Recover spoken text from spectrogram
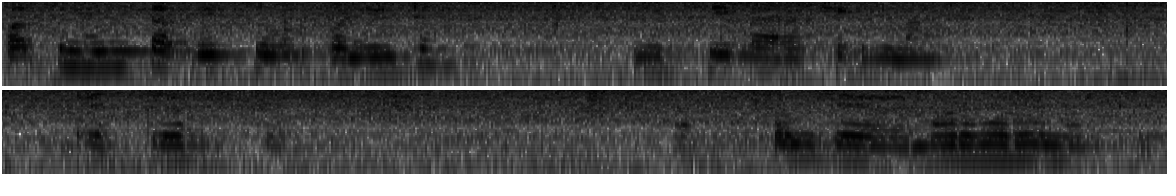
பத்து நிமிஷம் அப்படியே சூடு பண்ணிவிட்டு மிக்சியில் அரைச்சிக்கலாம். பிரெட் க்ரம்ஸ்க்கு கொஞ்சம் மொறுமொறுன்னு இருக்குது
